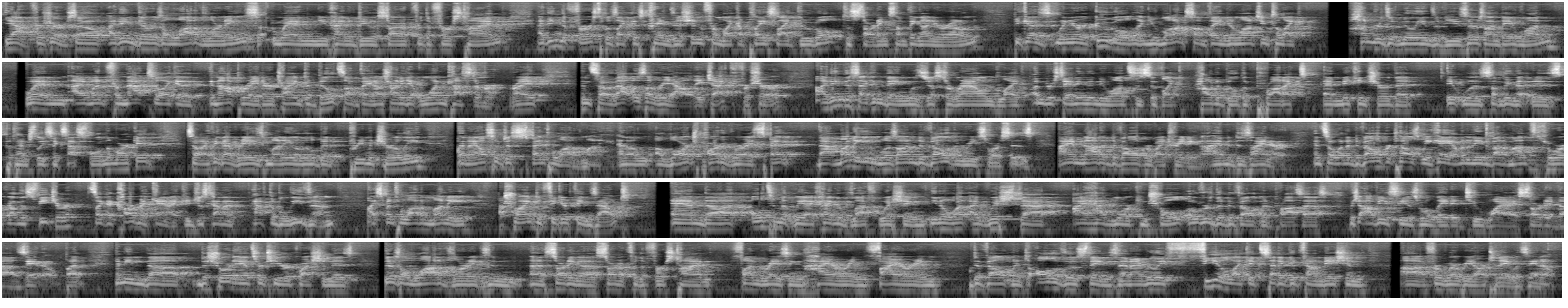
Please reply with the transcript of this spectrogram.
Yeah, for sure. So I think there was a lot of learnings when you kind of do a startup for the first time. I think the first was like this transition from like a place like Google to starting something on your own. Because when you're at Google and you launch something, you're launching to like hundreds of millions of users on day one. When I went from that to like a, an operator trying to build something, I was trying to get one customer, right? And so that was a reality check for sure. I think the second thing was just around like understanding the nuances of like how to build a product and making sure that it was something that is potentially successful in the market. So I think I raised money a little bit prematurely. And I also just spent a lot of money. And a, a, large part of where I spent that money was on development resources. I am not a developer by training, I am a designer. And so when a developer tells me, hey, I'm going to need about a month to work on this feature, it's like a car mechanic. You just kind of have to believe them. I spent a lot of money trying to figure things out. And uh, ultimately, I kind of left wishing, you know what, I wish that I had more control over the development process, which obviously is related to why I started uh, Xano. But I mean, the, the short answer to your question is there's a lot of learnings in uh, starting a startup for the first time, fundraising, hiring, firing, development, all of those things. And I really feel like it set a good foundation uh, for where we are today with Xano.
